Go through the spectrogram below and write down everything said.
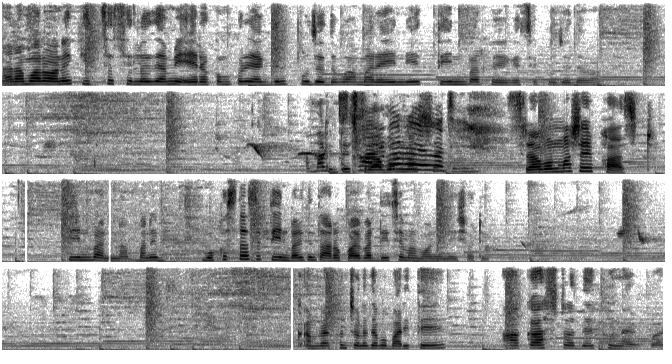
আর আমার অনেক ইচ্ছা ছিল যে আমি এরকম করে একদিন পুজো দেবো। আমার এই নিয়ে তিনবার হয়ে গেছে পুজো দেওয়া। কিন্তু শ্রাবণ মাসে- শ্রাবণ মাসেই ফার্স্ট তিনবার না মানে মুখস্থ আছে তিনবার কিন্তু আরও কয়বার দিয়েছে আমার মনে নেই সঠিক। আমরা এখন চলে যাব বাড়িতে। আকাশটা দেখুন একবার।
